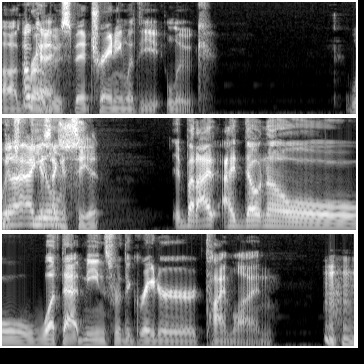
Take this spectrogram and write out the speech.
uh, Grogu Okay. spent training with Luke. Which I, I guess I could see it. but I I don't know what that means for the greater timeline. hmm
